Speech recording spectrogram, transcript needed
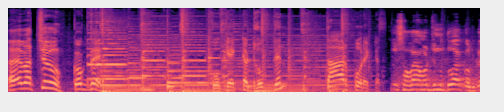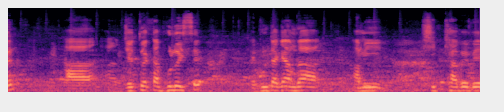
হ্যাঁ বাচ্চু কোক দে। কোকে একটা ঢোক দেন তারপর একটা সবাই আমার জন্য দোয়া করবেন। আর আর যেহেতু একটা ভুল হয়েছে এই ভুলটাকে আমরা আমি শিক্ষা ভেবে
